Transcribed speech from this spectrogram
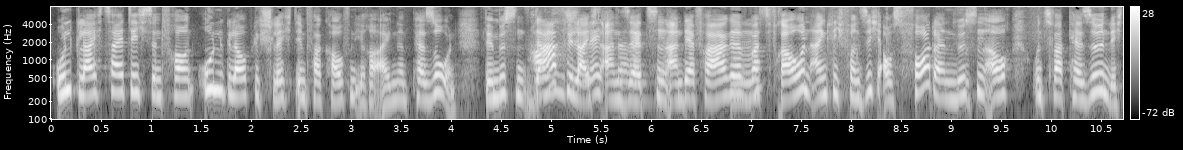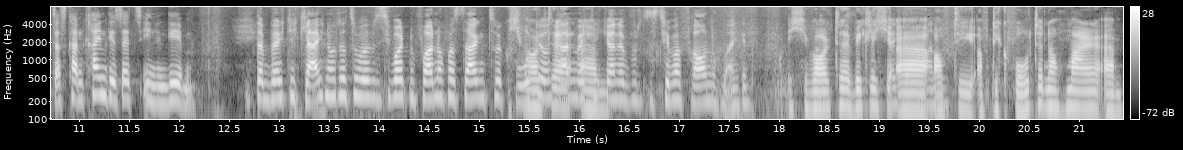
Und gleichzeitig sind Frauen unglaublich schlecht im Verkaufen ihrer eigenen Person. Wir müssen Frauen da vielleicht ansetzen an der Frage, mhm. was Frauen eigentlich von sich aus fordern müssen, auch und zwar persönlich. Das kann kein Gesetz ihnen geben. Da möchte ich gleich noch dazu, Sie wollten vorher noch was sagen zur Quote wollte, und dann möchte ich ähm, gerne auf das Thema Frauen noch mal eingehen. Ich wollte wirklich äh, auf, die, auf die Quote noch mal, ähm,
